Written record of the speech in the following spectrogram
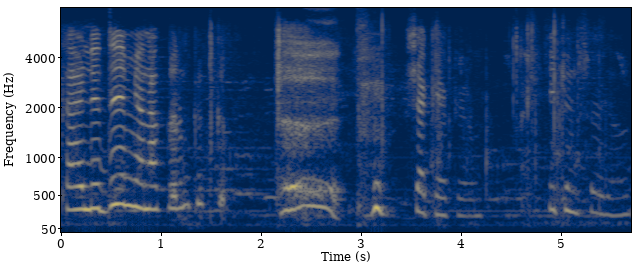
Terledim yanaklarım kıpkı. Şaka yapıyorum. İlk önce söylüyorum.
